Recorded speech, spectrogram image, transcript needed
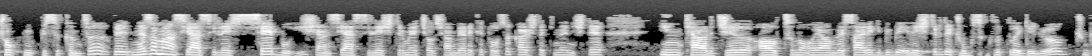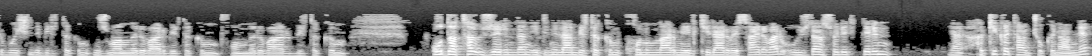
çok büyük bir sıkıntı ve ne zaman siyasileşse bu iş yani siyasileştirmeye çalışan bir hareket olsa karşıdakinden işte inkarcı, altını oyan vesaire gibi bir eleştiri de çok sıklıkla geliyor. Çünkü bu işin de bir takım uzmanları var, bir takım fonları var, bir takım o data üzerinden edinilen bir takım konumlar, mevkiler vesaire var. O yüzden söylediklerin yani hakikaten çok önemli.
